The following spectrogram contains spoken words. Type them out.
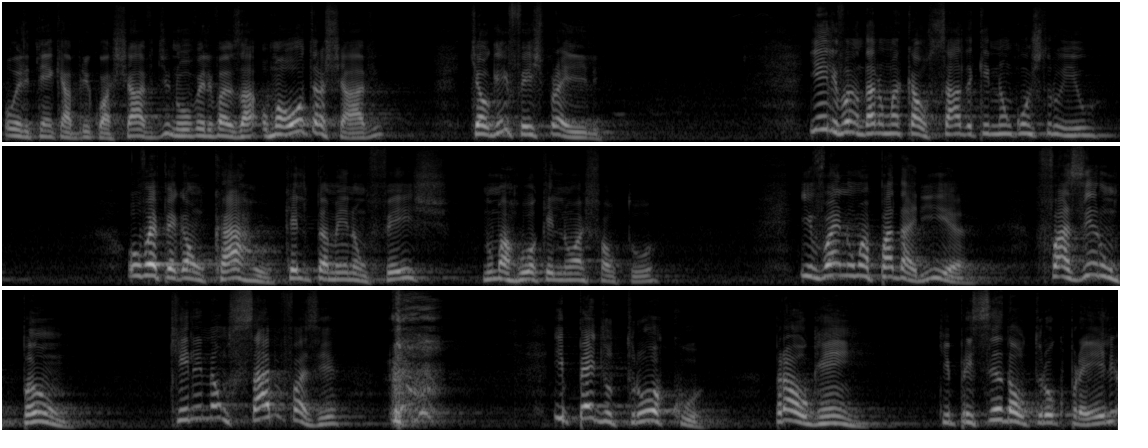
ou ele tenha que abrir com a chave, de novo ele vai usar uma outra chave que alguém fez para ele. E ele vai andar numa calçada que ele não construiu. Ou vai pegar um carro que ele também não fez, numa rua que ele não asfaltou. E vai numa padaria fazer um pão que ele não sabe fazer. e pede o troco para alguém que precisa dar o troco para ele,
